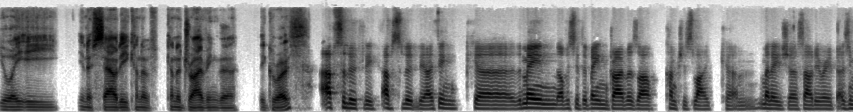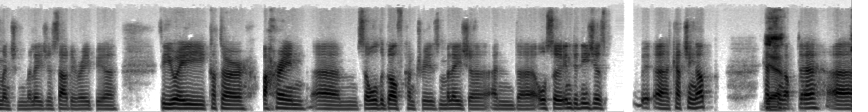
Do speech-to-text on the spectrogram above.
UAE, you know Saudi kind of kind of driving the the growth? Absolutely, absolutely. I think uh, the main, obviously, the main drivers are countries like um, Malaysia, Saudi Arabia, as you mentioned, Malaysia, Saudi Arabia, the UAE, Qatar, Bahrain, um, so all the Gulf countries, Malaysia, and uh, also Indonesia's uh, catching up, catching yeah. up there. Um,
